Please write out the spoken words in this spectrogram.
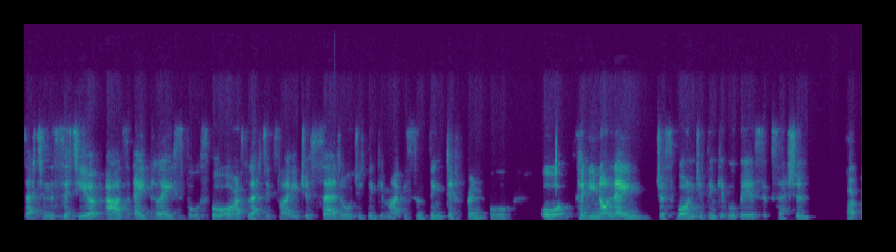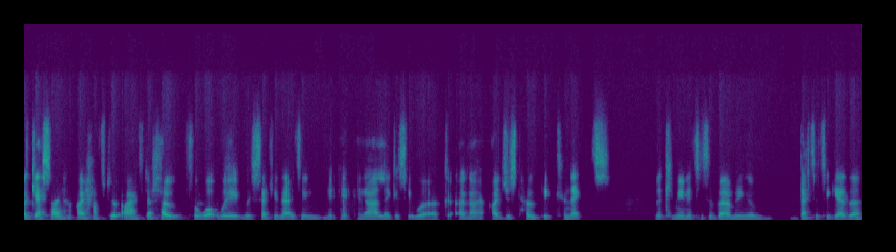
setting the city up as a place for sport or athletics, like you just said, or do you think it might be something different? Or or can you not name just one? Do you think it will be a succession? I guess I, I have to I have to hope for what we, we're setting out in, in our legacy work, and I, I just hope it connects the communities of Birmingham better together.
